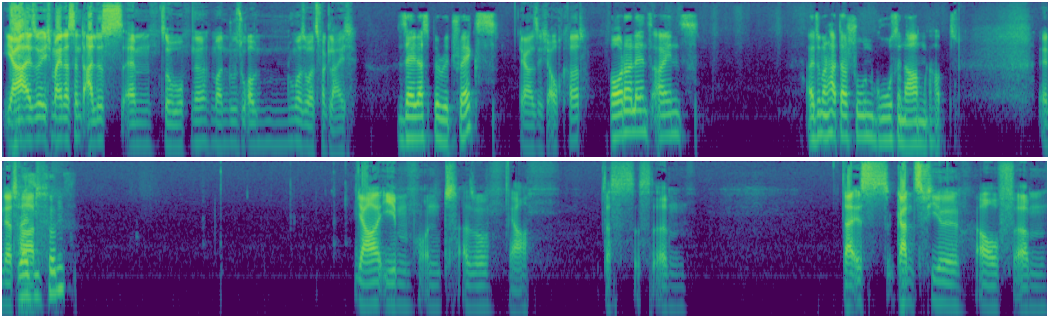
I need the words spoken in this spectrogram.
Ja, also ich meine, das sind alles ähm, so, ne, mal nur, so, nur mal so als Vergleich. Zelda Spirit Tracks. Ja, sehe ich auch gerade. Borderlands 1. Also man hat da schon große Namen gehabt. In der Tat. Resi 5. Ja, eben. Und also, ja. Das ist, ähm, da ist ganz viel auf, ähm,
